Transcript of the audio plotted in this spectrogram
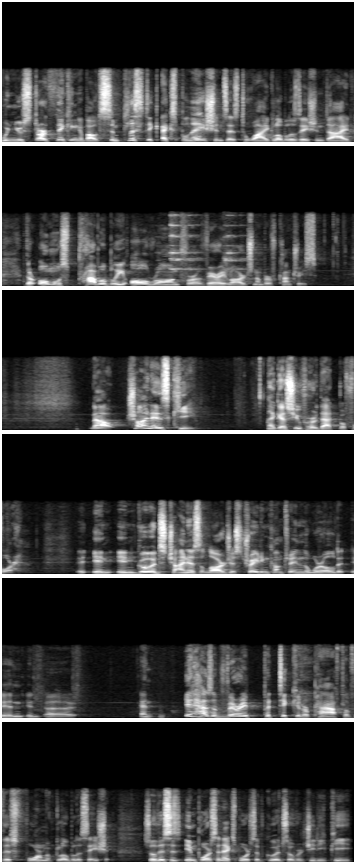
when you start thinking about simplistic explanations as to why globalization died, they're almost probably all wrong for a very large number of countries. Now, China is key. I guess you've heard that before. In, in goods, China is the largest trading country in the world, in, in, uh, and it has a very particular path of this form of globalization. So this is imports and exports of goods over GDP.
